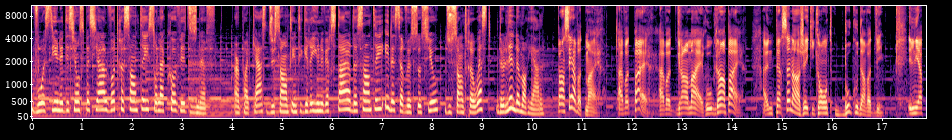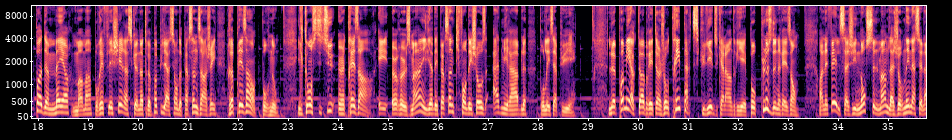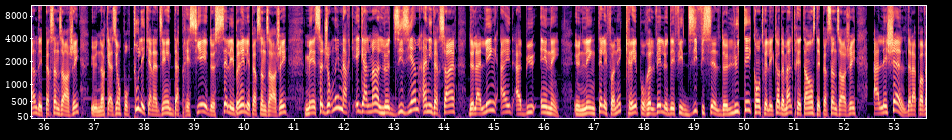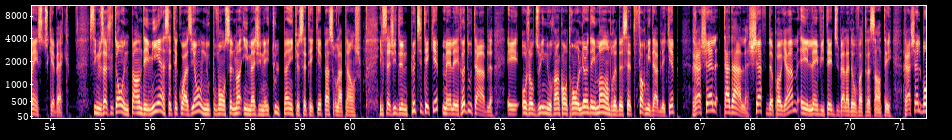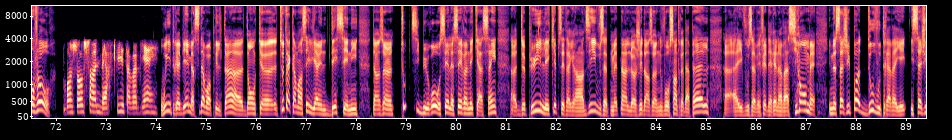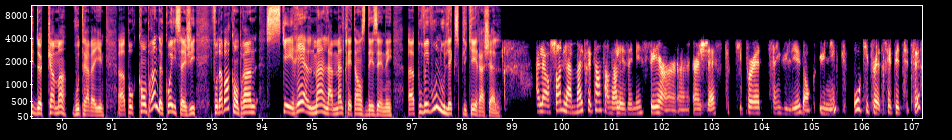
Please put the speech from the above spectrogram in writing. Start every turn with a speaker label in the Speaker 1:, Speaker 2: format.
Speaker 1: Voici une édition spéciale Votre santé sur la COVID-19, un podcast du Centre intégré universitaire de santé et de services sociaux du centre-ouest de l'île de Montréal.
Speaker 2: Pensez à votre mère, à votre père, à votre grand-mère ou grand-père, à une personne âgée qui compte beaucoup dans votre vie. Il n'y a pas de meilleur moment pour réfléchir à ce que notre population de personnes âgées représente pour nous. Il constitue un trésor et heureusement, il y a des personnes qui font des choses admirables pour les appuyer. Le 1er octobre est un jour très particulier du calendrier pour plus d'une raison. En effet, il s'agit non seulement de la Journée nationale des personnes âgées, une occasion pour tous les Canadiens d'apprécier et de célébrer les personnes âgées, mais cette journée marque également le dixième anniversaire de la ligne aide à but aîné, une ligne téléphonique créée pour relever le défi difficile de lutter contre les cas de maltraitance des personnes âgées à l'échelle de la province du Québec. Si nous ajoutons une pandémie à cette équation, nous pouvons seulement imaginer tout le pain que cette équipe a sur la planche. Il s'agit d'une petite équipe, mais elle est redoutable. Et aujourd'hui, nous rencontrons l'un des membres de cette formidable équipe, Rachel Tadal, chef de programme et l'invité du balado Votre Santé. Rachel, bonjour.
Speaker 3: Bonjour Sean, merci, ça va bien?
Speaker 2: Oui, très bien, merci d'avoir pris le temps. Euh, donc, euh, tout a commencé il y a une décennie dans un tout petit bureau au CLSC René Cassin. Euh, depuis, l'équipe s'est agrandie, vous êtes maintenant logé dans un nouveau centre d'appel et vous avez fait des rénovations, mais il ne s'agit pas d'où vous travaillez, il s'agit de comment vous travaillez. pour comprendre de quoi il s'agit, il faut d'abord comprendre ce qu'est réellement la maltraitance des aînés. Pouvez-vous nous l'expliquer, Rachel?
Speaker 3: Alors, Sean, la maltraitance envers les aînés, c'est un, geste qui peut être singulier, donc unique, ou qui peut être répétitif,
